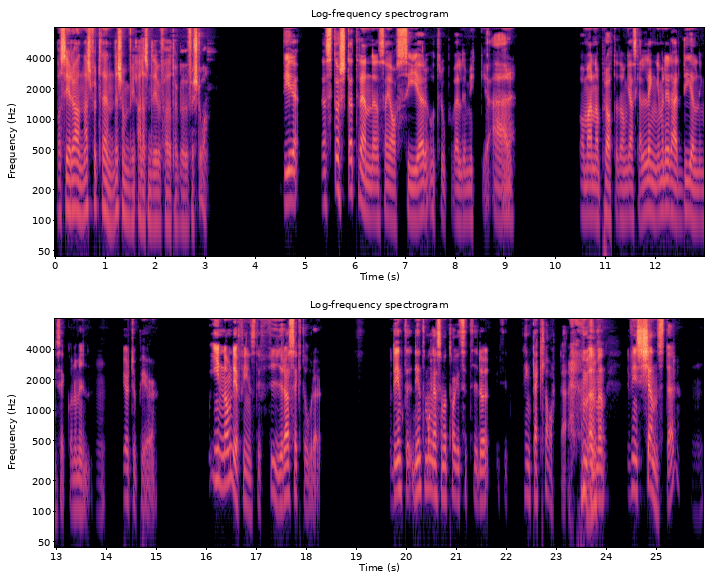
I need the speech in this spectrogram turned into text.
vad ser du annars för trender som vi, alla som driver företag behöver förstå? Det, den största trenden som jag ser och tror på väldigt mycket är vad man har pratat om ganska länge, men det är det här delningsekonomin. Mm. Och inom det finns det fyra sektorer. Och det, är inte, det är inte många som har tagit sig tid att tänka klart där. men, Mm. men det finns tjänster. Mm.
